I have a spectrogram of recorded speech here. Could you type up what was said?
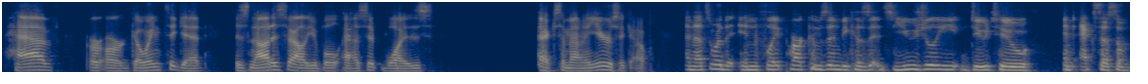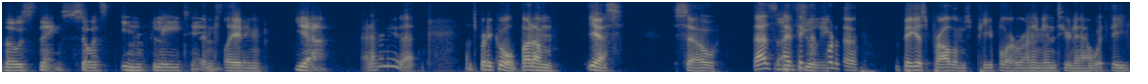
have or are going to get is not as valuable as it was X amount of years ago. and that's where the inflate part comes in because it's usually due to an excess of those things so it's inflating Inflating. Yeah I never knew that. That's pretty cool. But um yes. So that's I think that's one of the biggest problems people are running into now with the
